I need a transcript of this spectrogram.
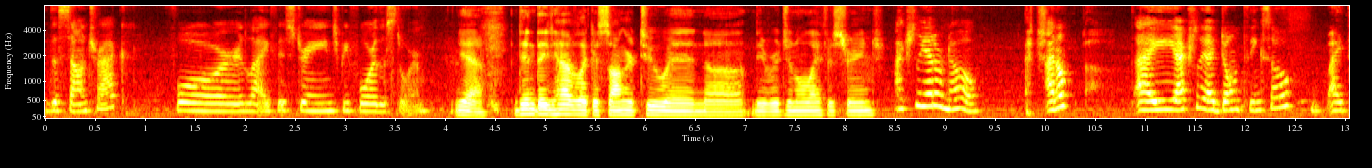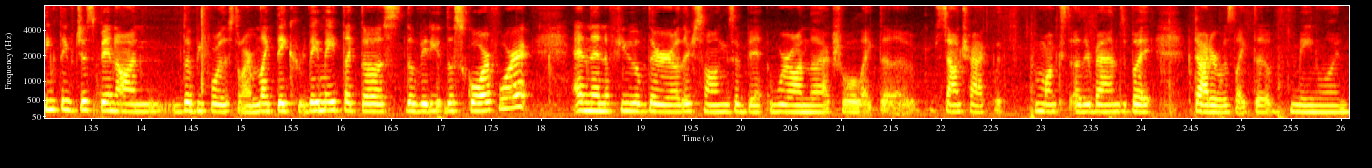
the soundtrack for Life is Strange Before the Storm. Yeah. Didn't they have like a song or two in uh, the original Life is Strange? Actually, I don't know. Actually, I don't. I actually I don't think so. I think they've just been on the Before the Storm. Like they they made like the the video the score for it, and then a few of their other songs have been were on the actual like the soundtrack with amongst other bands. But Daughter was like the main one.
